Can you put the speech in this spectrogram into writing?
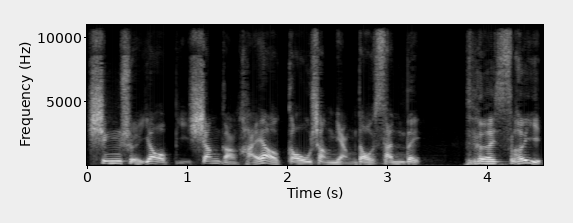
薪水要比香港还要高上两到三倍，所以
